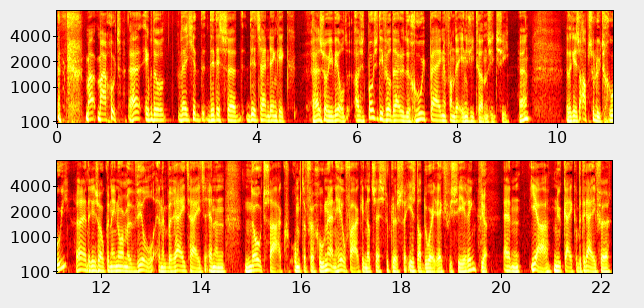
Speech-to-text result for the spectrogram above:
maar, maar goed, hè, ik bedoel, weet je, dit, is, eh, dit zijn denk ik, hè, zo je wilt, als je het positief wil duiden, de groeipijnen van de energietransitie. Hè. Er is absoluut groei. Hè, en er is ook een enorme wil en een bereidheid en een noodzaak om te vergroenen. En heel vaak in dat zesde cluster is dat door elektrificering. Ja. En ja, nu kijken bedrijven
